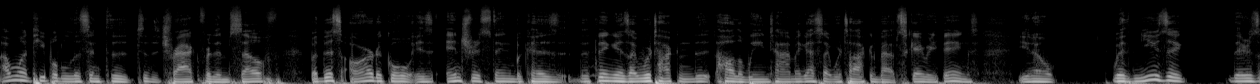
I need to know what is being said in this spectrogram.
I want people to listen to, to the track for themselves. But this article is interesting because the thing is, like, we're talking the Halloween time. I guess, like, we're talking about scary things. You know, with music, there's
